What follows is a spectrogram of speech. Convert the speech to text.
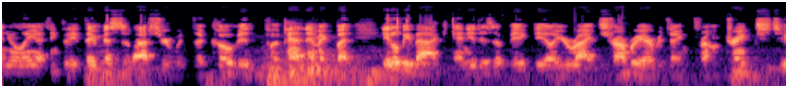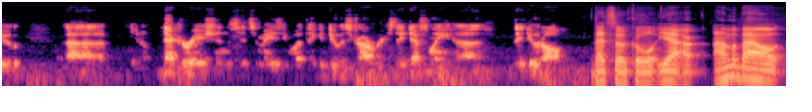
annually. I think they, they missed it last year with the COVID pandemic, but it'll be back, and it is a big deal. You're right, strawberry everything from drinks to uh, you know decorations. It's amazing what they can do with strawberries. They definitely uh, they do it all. That's so cool. Yeah, I'm about.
